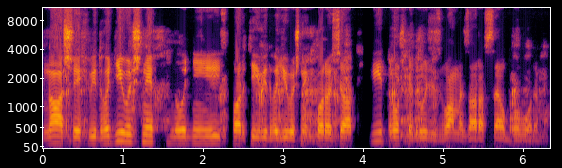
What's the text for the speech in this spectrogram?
наших відгодівочних, до однієї з партій відгодівочних поросят. І трошки, друзі, з вами зараз все обговоримо.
